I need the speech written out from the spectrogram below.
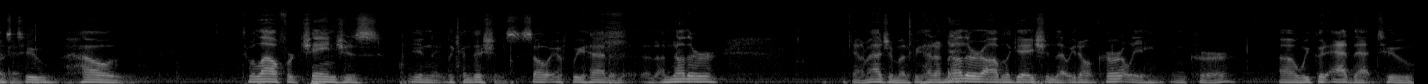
as Okay. to how, to allow for changes in the conditions. So if we had an- another, I can't imagine, but if we had another obligation that we don't currently incur, uh, we could add that to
